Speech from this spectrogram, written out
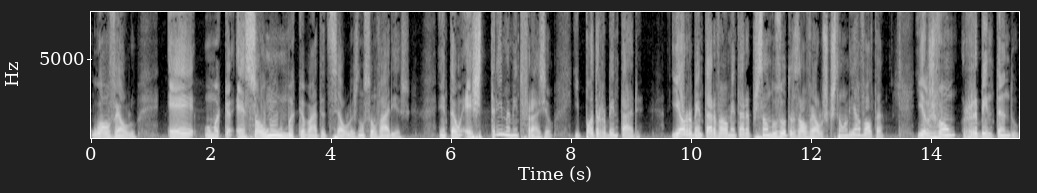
O alvéolo é, uma, é só uma camada de células, não são várias. Então é extremamente frágil e pode rebentar. E ao rebentar, vai aumentar a pressão dos outros alvéolos que estão ali à volta. E eles vão rebentando,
